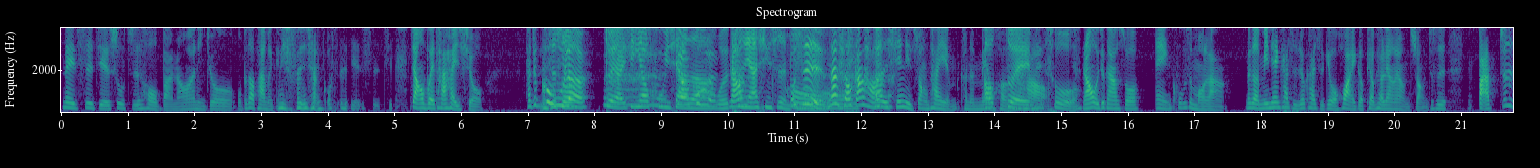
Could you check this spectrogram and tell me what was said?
那一次结束之后吧，然后安妮就我不知道他有没有跟你 分享过这件事情，这样会不会太害羞？他就哭了。对啊，一定要哭一 下的、啊。我的抗压性是很不是那时候刚好他的心理状态也可能没有很好。哦、对，没错。然后我就跟他说：“哎、欸，你哭什么啦？那个明天开始就开始给我画一个漂漂亮亮的妆，就是把就是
